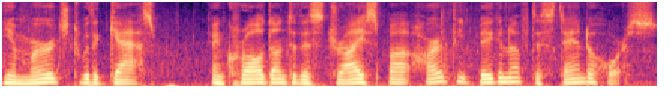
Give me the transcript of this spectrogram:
He emerged with a gasp and crawled onto this dry spot hardly big enough to stand a horse.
